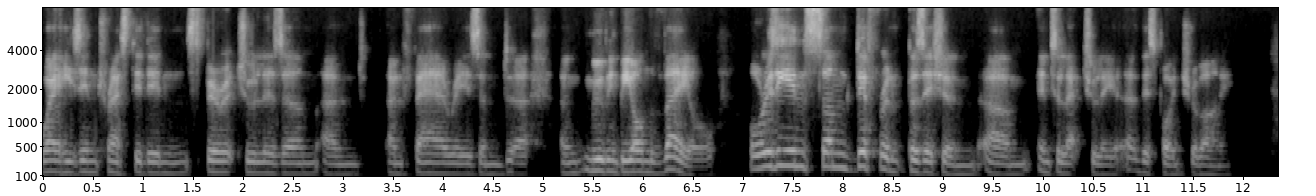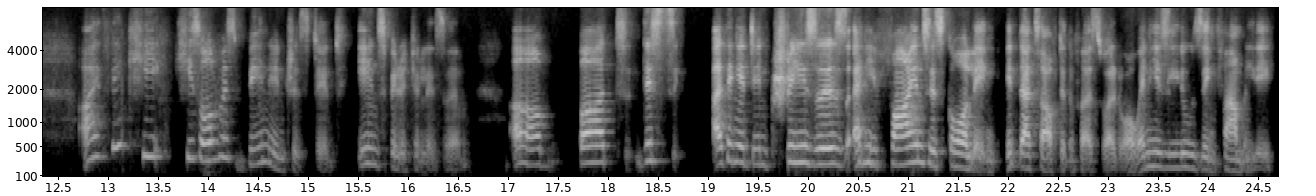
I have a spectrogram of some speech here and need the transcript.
where he's interested in spiritualism and and fairies and uh, and moving beyond the veil, or is he in some different position um, intellectually at this point, Shrabani? I think he he's always been interested in spiritualism, uh, but this I think it increases and he finds his calling. That's after the First World War when he's losing family.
